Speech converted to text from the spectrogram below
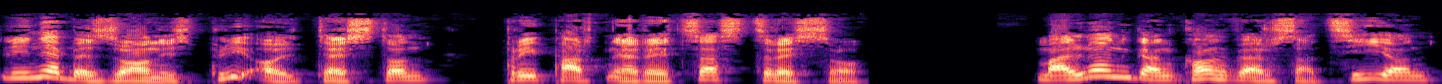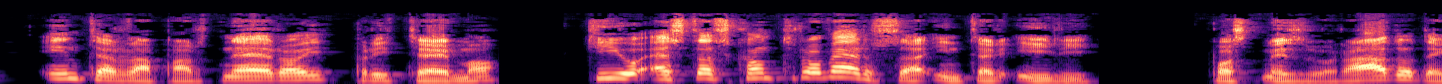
li ne besonis pli ol teston pri partnerezza stresso, ma longan conversazion inter la partneroi pri temo, kiu estas controversa inter ili, post mesurado de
